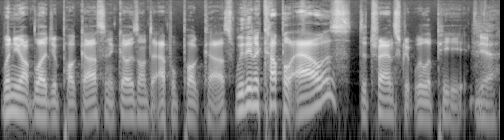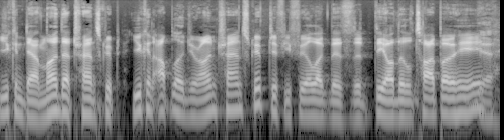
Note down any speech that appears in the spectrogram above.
when you upload your podcast and it goes onto Apple Podcasts, within a couple hours, the transcript will appear. Yeah. You can download that transcript. You can upload your own transcript if you feel like there's the, the odd little typo here. Yeah.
